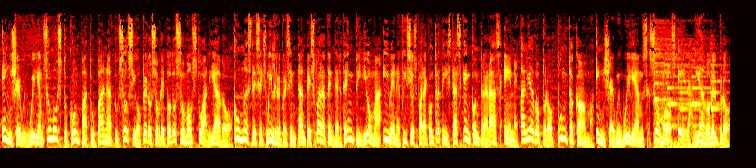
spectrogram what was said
En Sherwin Williams somos tu compa, tu pana, tu socio, pero sobre todo somos tu aliado, con más de 6.000 representantes para atenderte en tu idioma y beneficios para contratistas que encontrarás en aliadopro.com. En Sherwin Williams somos el aliado del PRO.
